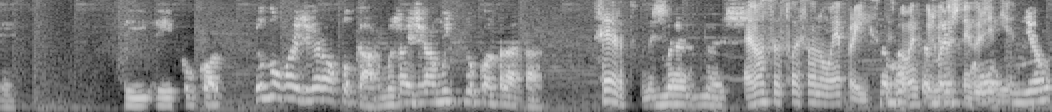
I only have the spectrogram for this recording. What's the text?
é. E, e concordo. Ele não vai jogar autocarro, mas vai jogar muito no contra-ataque. Certo, mas Mas, mas a nossa seleção não é para isso, principalmente com os jogadores que tens hoje em dia. opinião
